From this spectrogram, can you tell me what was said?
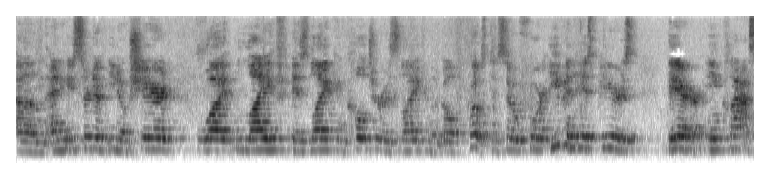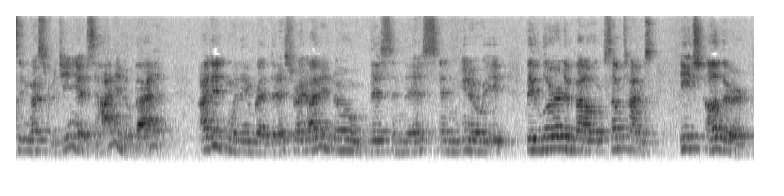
um, and he sort of, you know, shared what life is like and culture is like in the Gulf Coast. And so for even his peers there in class in West Virginia, said, I didn't know that. I didn't when they read this, right? I didn't know this and this, and you know, it, they learn about sometimes each other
